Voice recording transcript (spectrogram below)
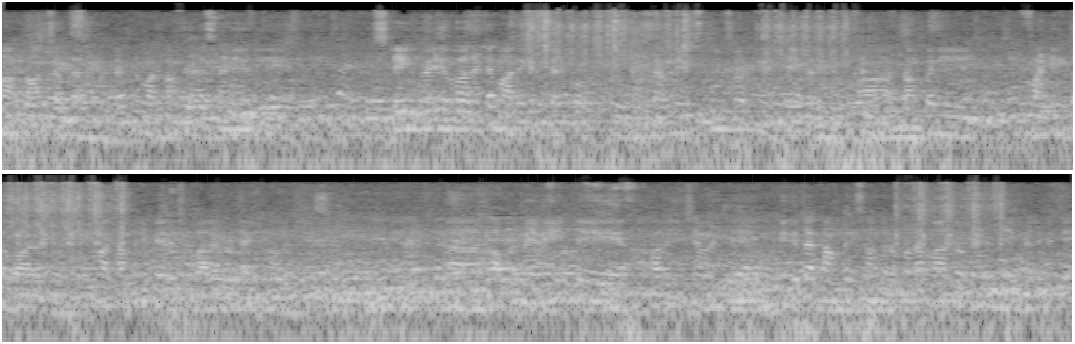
మా కాన్సెప్ట్ అనమాట మా కంప్యూటర్స్ అనేది స్టేట్ వైడ్ ఇవ్వాలంటే మా దగ్గర సరిపోవచ్చు. సెవెన్ ఎయిట్ స్కూల్స్ వరకు మేము చేయగలిగాం మా కంపెనీ ఫండింగ్తో వాడుకోవచ్చు. మా కంపెనీ పేరు వచ్చి బాలబడి టెక్నాలజీస్ అప్పుడు మేమేంటి ఆలోచించామంటే మిగతా కంపెనీస్ అందరూ కూడా మాతో కలిసి చేయగలిగితే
